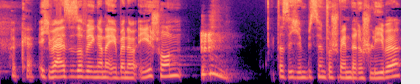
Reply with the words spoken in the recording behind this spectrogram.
Okay. ich weiß es auf irgendeiner Ebene eh schon, dass ich ein bisschen verschwenderisch lebe.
